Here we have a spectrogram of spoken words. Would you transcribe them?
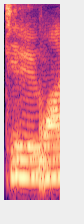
Do I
